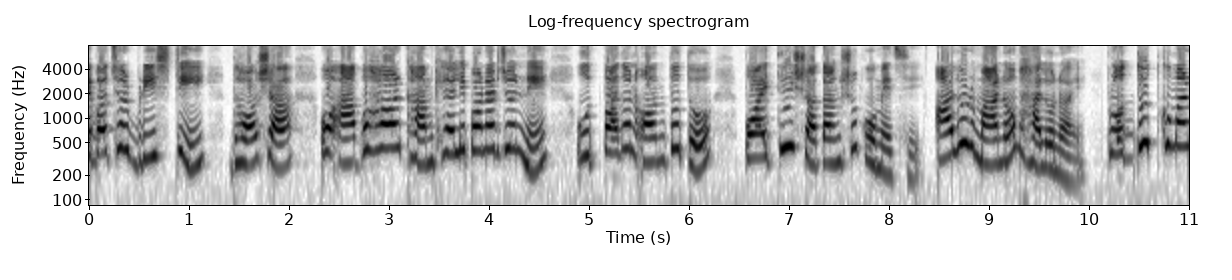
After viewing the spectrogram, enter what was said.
এবছর বৃষ্টি, ধসা ও আবহাওয়ার খামখেয়ালিপনার জন্যে উৎপাদন অন্তত পঁয়ত্রিশ শতাংশ কমেছে। আলুর মানও ভালো নয়। প্রদ্যুৎ কুমার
